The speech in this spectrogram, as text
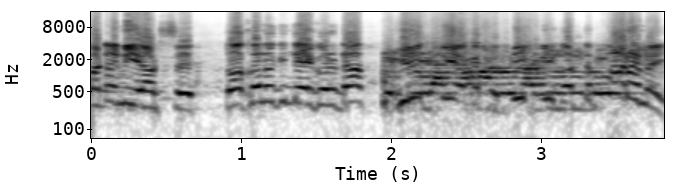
হাটে নিয়ে আসছে। তখনও কিন্তু এই গরুটা গেছে, বিক্রি করতে পারে নাই।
